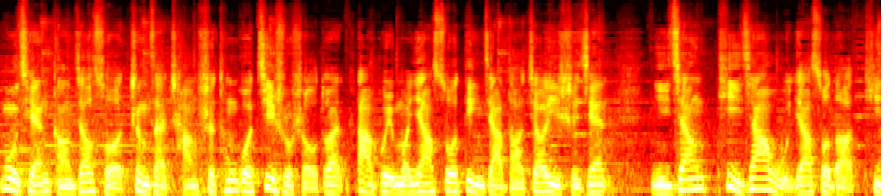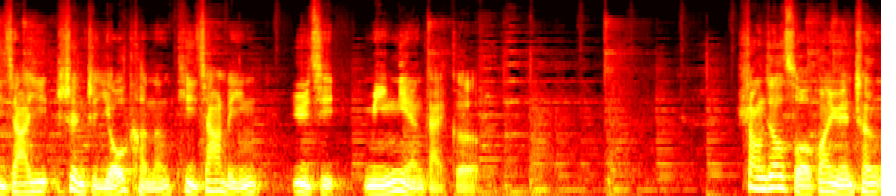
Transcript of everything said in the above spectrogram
目前港交所正在尝试通过技术手段大规模压缩定价到交易时间，拟将 T 加五压缩到 T 加一，甚至有可能 T 加零，预计明年改革。上交所官员称，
